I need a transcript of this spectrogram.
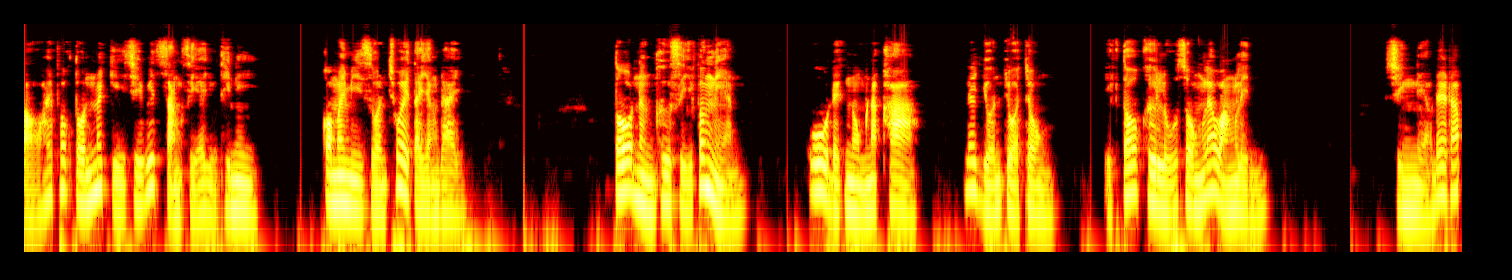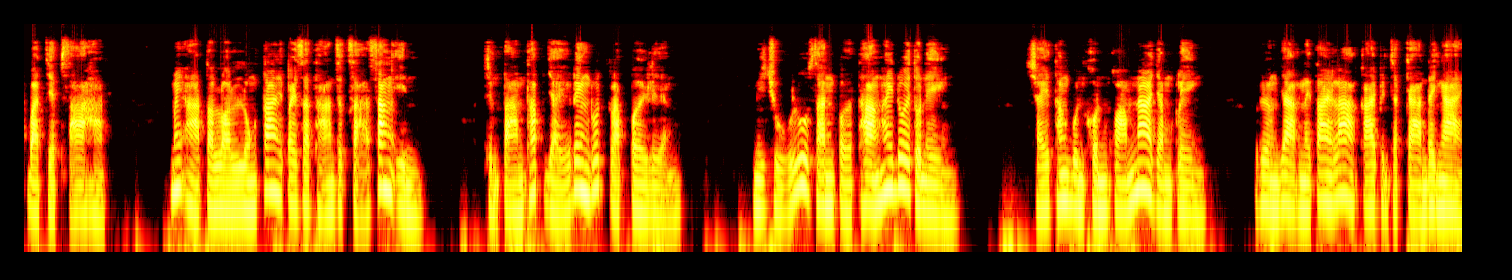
ต่อให้พวกตนไม่กี่ชีวิตสั่งเสียอยู่ที่นี่ ก็ไม่มีส่วนช่วยแต่อย่างใด โต๊ะหนึ่งคือสีเฟิ่งเหนียน อู้เด็กหนุ่มนักฆ่า และหยวนจัวจง อีกโต๊ะคือหลูซงและหวังหลิน ชิงเหนียวได้รับบาดเจ็บสาหัส ไม่อาจตะลอนลงใต้ไปสถานศึกษาสร้างอิน จึงตามทัพใหญ่เร่งรุดกลับเปยเหลียง มีฉูลู่ซันเปิดทางให้ด้วยตนเอง ใช้ทั้งบุญคนความน่ายำเกรง เรื่องยากในใต้ล่ากลายเป็นจัดการได้ง่าย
